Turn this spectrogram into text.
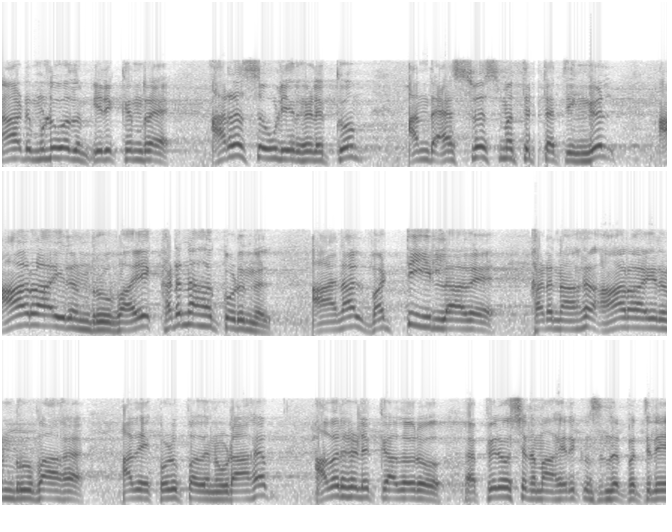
நாடு முழுவதும் இருக்கின்ற அரசு ஊழியர்களுக்கும் அந்த அஸ்வஸ்ம திட்டத்தின் கீழ் ஆறாயிரம் ரூபாயை கடனாக கொடுங்கள். ஆனால் வட்டி இல்லாத கடனாக ஆறாயிரம் ரூபாக அதை கொடுப்பதனூடாக அவர்களுக்கு அது ஒரு பிரயோசனமாக இருக்கும் சந்தர்ப்பத்திலே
